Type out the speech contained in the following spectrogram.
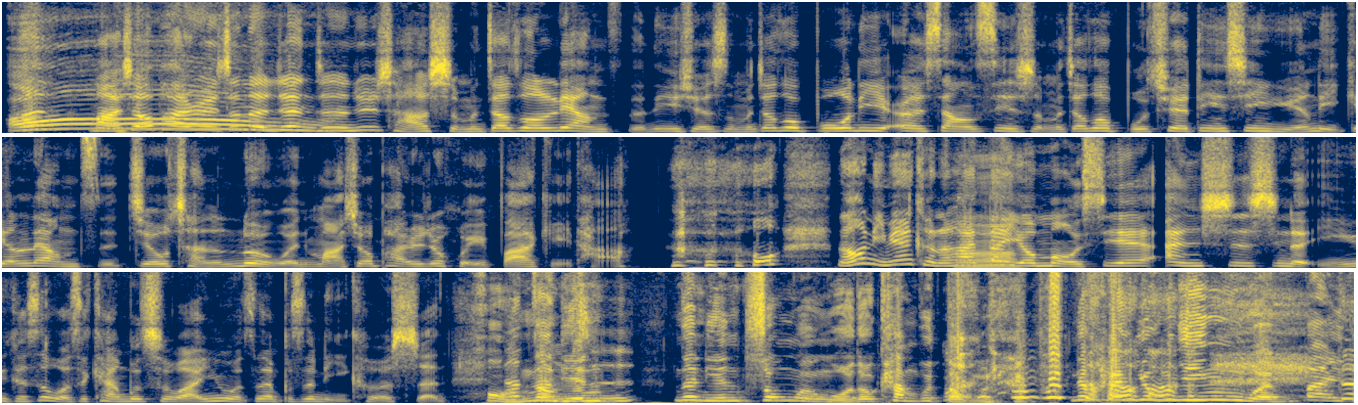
哦啊马修派瑞真的认真的去查什么叫做量子力学，什么叫做波粒二象性，什么叫做不确定性原理跟量子纠缠的论文，马修派瑞就回发给他，然后里面可能还带有某些暗示性的隐喻，可是我是看不出来，因为我真的不是理科生。哦，那连那连中文我都看不懂，那还用英文？拜托，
